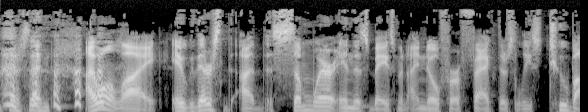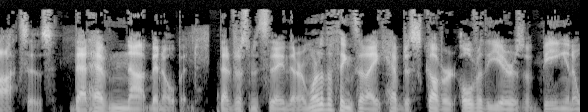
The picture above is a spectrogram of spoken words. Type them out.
And I won't lie. It, there's uh, somewhere in this basement. I know for a fact there's at least two boxes that have not been opened that have just been sitting there. And one of the things that I have discovered over the years of being in a,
